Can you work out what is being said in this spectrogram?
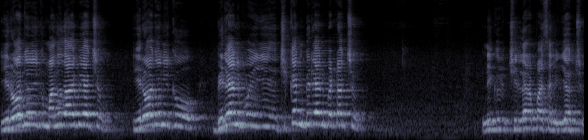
ఈరోజు నీకు మందు తాగియచ్చు ఈరోజు నీకు బిర్యానీ పోయి చికెన్ బిర్యానీ పెట్టచ్చు. నీకు చిల్లర పైసలు ఇవ్వచ్చు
